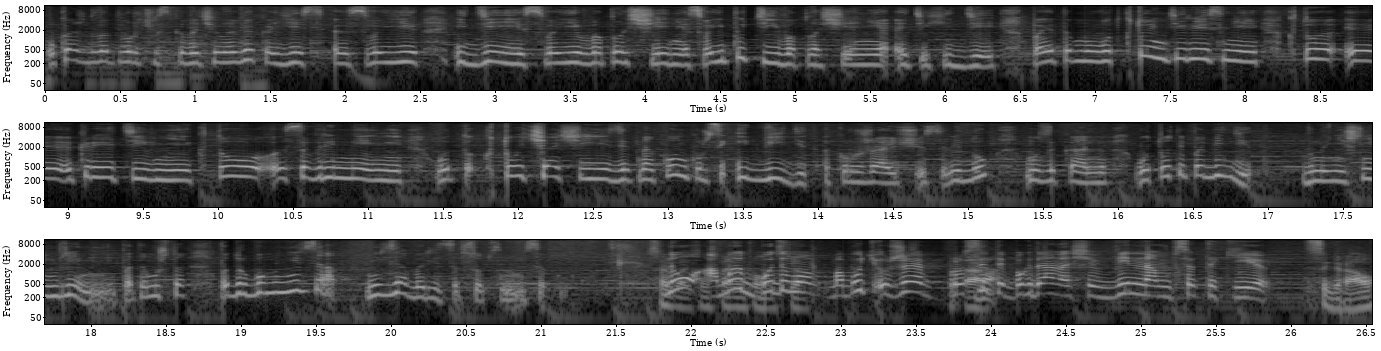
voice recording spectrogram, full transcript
У каждого творческого человека есть э, свои идеи, свои воплощения, свои пути воплощения этих идей. Поэтому вот кто интереснее, кто э, креативнее, кто современнее, вот кто чаще ездит на конкурсы и видит окружающую среду музыкальную, вот тот и победит в нынешнем времени. Потому что по-другому нельзя. Нельзя вариться в собственном соку. Ну, а ми будемо, мабуть, уже просити Богдана, щоб він нам все-таки Сыграл.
